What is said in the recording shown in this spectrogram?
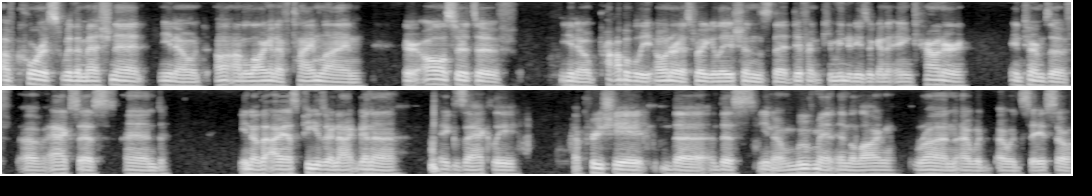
of course, with a mesh net, you know, on a long enough timeline, there are all sorts of, you know, probably onerous regulations that different communities are going to encounter in terms of, of access. And, you know, the ISPs are not going to exactly appreciate the this you know movement in the long run i would i would say so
